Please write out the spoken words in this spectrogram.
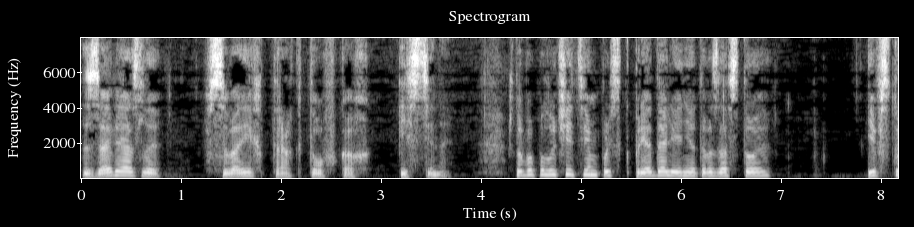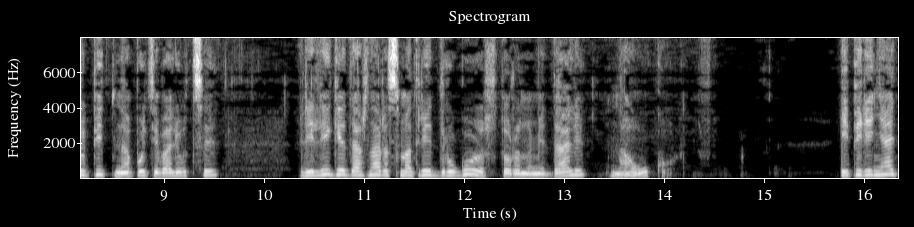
завязлы в своих трактовках истины. Чтобы получить импульс к преодолению этого застоя и вступить на путь эволюции, религия должна рассмотреть другую сторону медали — науку и перенять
